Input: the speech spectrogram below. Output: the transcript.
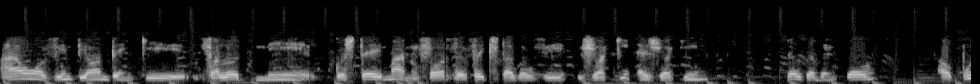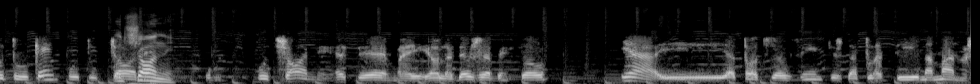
Há um ouvinte ontem que falou de mim, gostei, mano, força, eu sei que estás a ouvir. Joaquim é Joaquim, Deus abençoe. Ao puto, quem? Puto Johnny. Tchone. Puchone, esse é, mas olha, Deus abençoe. Yeah, e a todos os ouvintes da Platina, manos,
